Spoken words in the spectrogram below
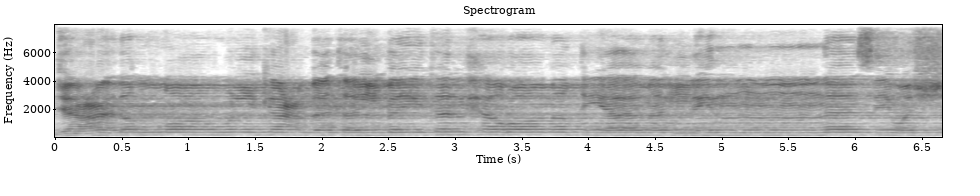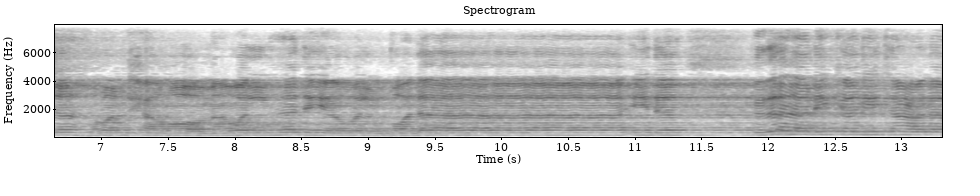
جعل الله الكعبة البيت الحرام قياما للناس والشهر الحرام والهدي والقلائد. ذلك الله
